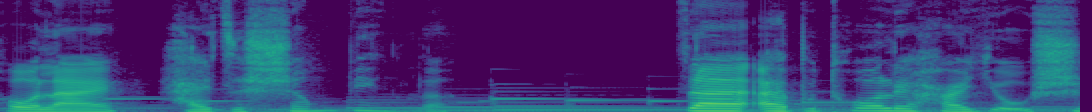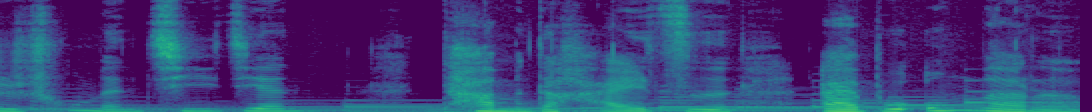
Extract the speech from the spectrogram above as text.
后来孩子生病了。在艾布托利哈有事出门期间，他们的孩子艾布欧玛尔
